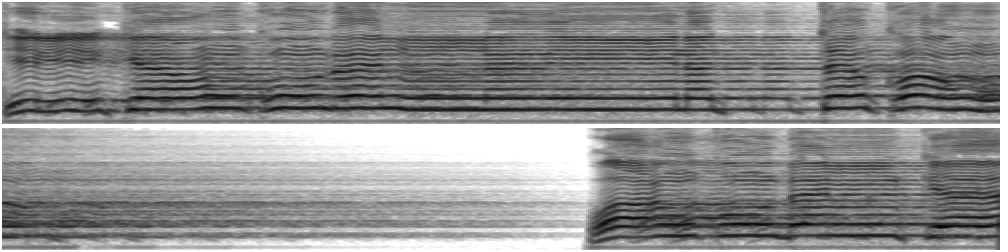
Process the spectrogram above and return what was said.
تلك عقبى الذين اتقوا. وعقبى الكافرين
